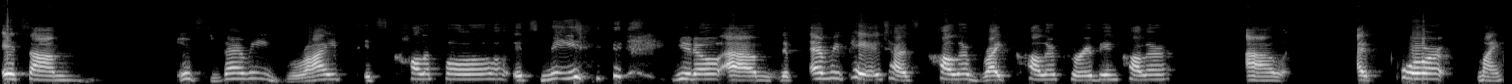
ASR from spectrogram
it's um, it's very bright. It's colorful. It's me. you know, um, the, every page has color, bright color, Caribbean color. Uh, I pour my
